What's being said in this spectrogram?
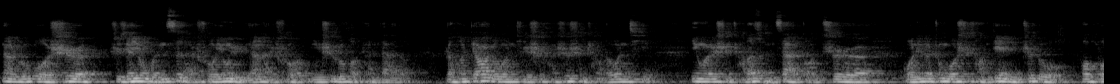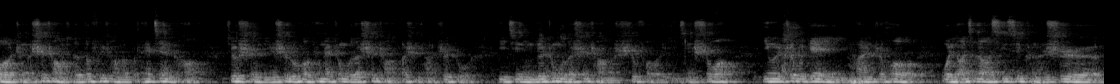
那如果是直接用文字来说，用语言来说，您是如何看待的？然后第二个问题是还是审查的问题，因为审查的存在导致国内的中国市场电影制度，包括整个市场，我觉得都非常的不太健康。就是您是如何看待中国的市场和审查制度，以及您对中国的市场是否已经失望？因为这部电影拍完之后，我了解到的信息可能是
